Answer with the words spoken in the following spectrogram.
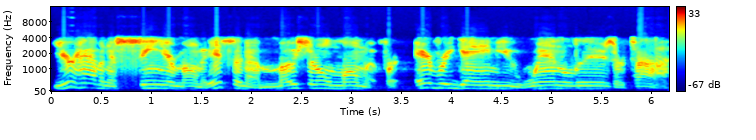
you're having a senior moment. It's an emotional moment for every game you win, lose, or tie.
